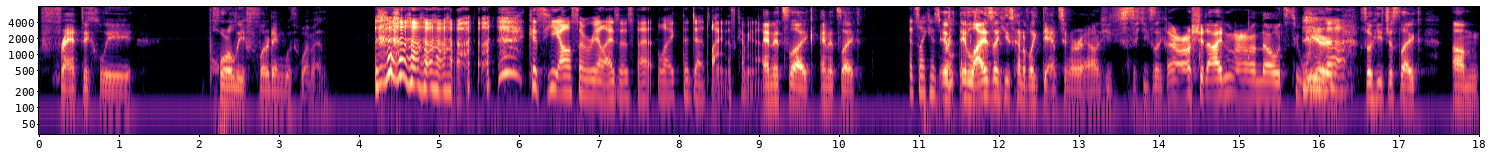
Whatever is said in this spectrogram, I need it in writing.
frantically, poorly flirting with women. Because he also realizes that like the deadline is coming up. And it's like, and it's like, it's like his birthday Eliza, he's kind of like dancing around. He's he's like, oh, should I? No, no, it's too weird. so he's just like, um,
